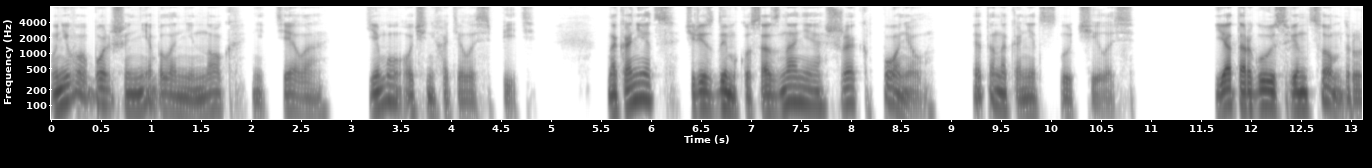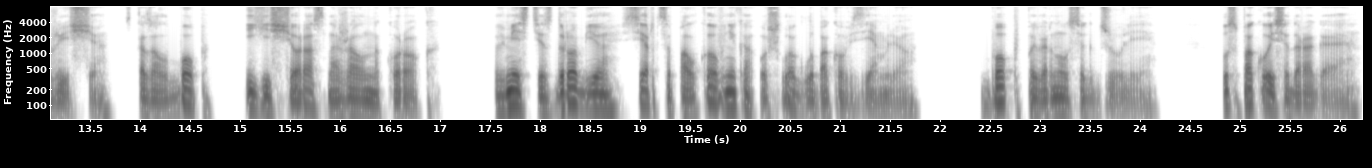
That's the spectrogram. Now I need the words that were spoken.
У него больше не было ни ног, ни тела, Ему очень хотелось пить. Наконец, через дымку сознания, Шрек понял. Это, наконец, случилось. «Я торгую свинцом, дружище», — сказал Боб и еще раз нажал на курок. Вместе с дробью сердце полковника ушло глубоко в землю. Боб повернулся к Джулии. «Успокойся, дорогая,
